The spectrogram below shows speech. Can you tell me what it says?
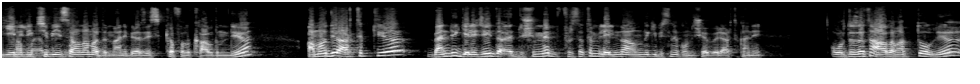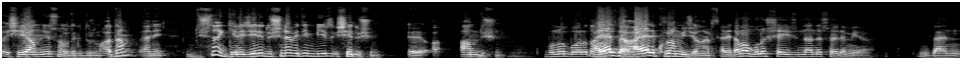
yenilikçi bir insan olamadım. Hani biraz eski kafalı kaldım diyor. Ama diyor artık diyor ben diyor geleceği de, düşünme fırsatım bile elimden alındı gibisine konuşuyor böyle artık hani Orada zaten ağlamakta oluyor. Şeyi anlıyorsun oradaki durum. Adam hani düşünsene geleceğini düşünemediğin bir şey düşün. A- an düşün. Bunu bu arada Hayal de hayal kuramayacaksın artık. Evet ama bunu şey yüzünden de söylemiyor. Ben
